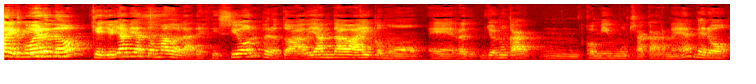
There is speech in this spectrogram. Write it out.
recuerdo que yo ya había tomado la decisión, pero todavía andaba ahí como... eh, yo nunca mm, comí mucha carne, ¿eh? pero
